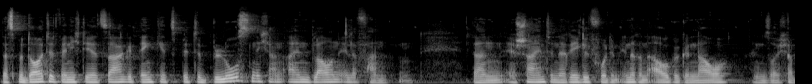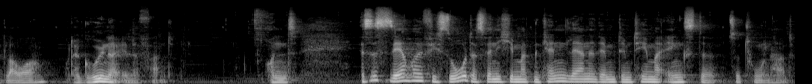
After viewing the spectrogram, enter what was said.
Das bedeutet, wenn ich dir jetzt sage, denk jetzt bitte bloß nicht an einen blauen Elefanten, dann erscheint in der Regel vor dem inneren Auge genau ein solcher blauer oder grüner Elefant. Und es ist sehr häufig so, dass wenn ich jemanden kennenlerne, der mit dem Thema Ängste zu tun hat,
